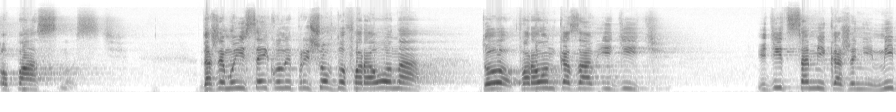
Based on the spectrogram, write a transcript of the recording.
опасність. Даже Моїсей, коли прийшов до фараона, то фараон казав, ідіть. Ідіть самі, каже, ні, ми,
